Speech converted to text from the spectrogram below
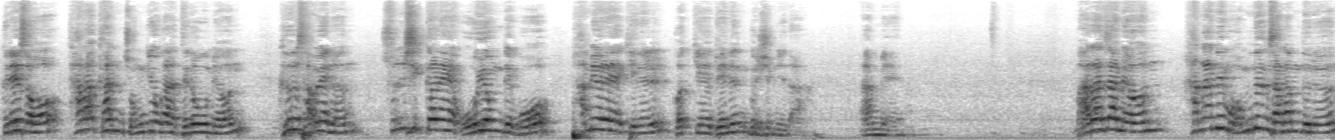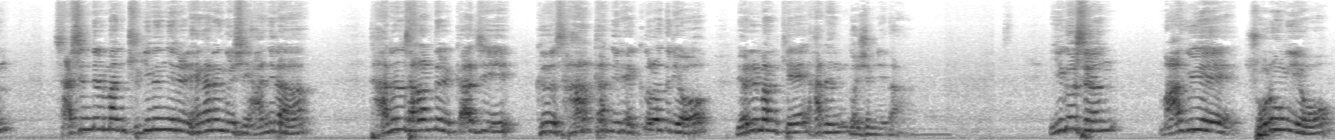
그래서 타락한 종교가 들어오면 그 사회는 순식간에 오염되고 파멸의 길을 걷게 되는 것입니다. 아멘. 말하자면 하나님 없는 사람들은 자신들만 죽이는 일을 행하는 것이 아니라 다른 사람들까지 그 사악한 일에 끌어들여 멸망케 하는 것입니다. 이것은 마귀의 조롱이요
